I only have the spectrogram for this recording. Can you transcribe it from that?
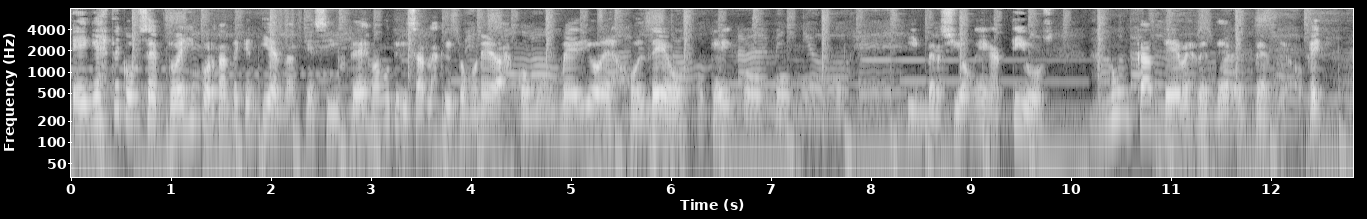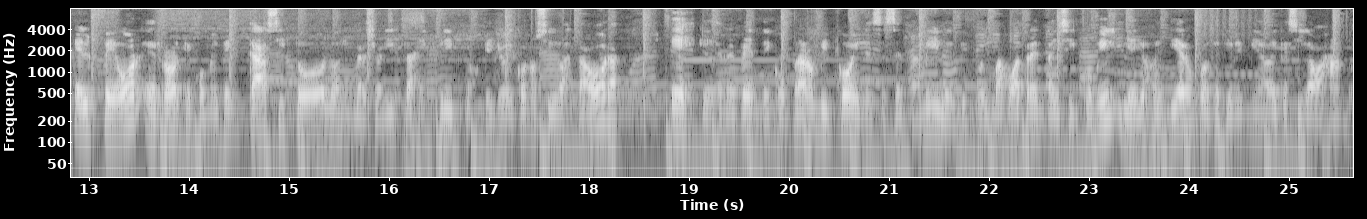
en este concepto es importante que entiendan que si ustedes van a utilizar las criptomonedas como un medio de holdeo, ¿ok? O como inversión en activos, nunca debes vender en pérdida, ¿ok? El peor error que cometen casi todos los inversionistas en criptos que yo he conocido hasta ahora es que de repente compraron Bitcoin en 60 mil, el Bitcoin bajó a 35 mil y ellos vendieron porque tienen miedo de que siga bajando.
